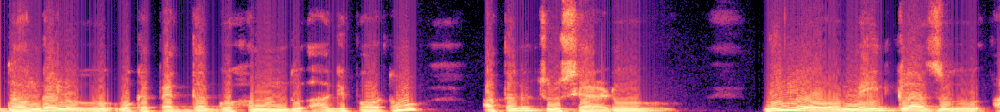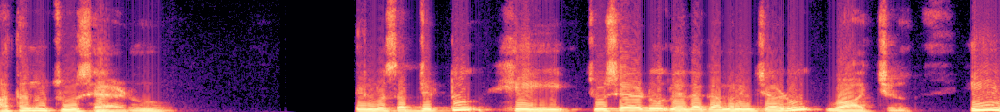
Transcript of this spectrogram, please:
దొంగలు ఒక పెద్ద గుహ ముందు ఆగిపోవటం అతను చూశాడు. దీనిలో మెయిన్ క్లాజు అతను చూశాడు. దీనిలో సబ్జెక్టు హీ చూశాడు లేదా గమనించాడు? Watched. He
